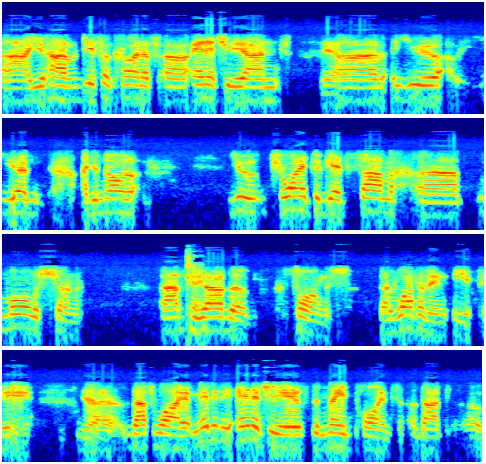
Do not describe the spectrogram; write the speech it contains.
Uh, you have different kind of uh, energy and Yeah. uh, you you I don't know you try to get some uh, motion at the other songs that wasn't in EP. Yeah. Uh, that's why maybe the energy is the main point that uh,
